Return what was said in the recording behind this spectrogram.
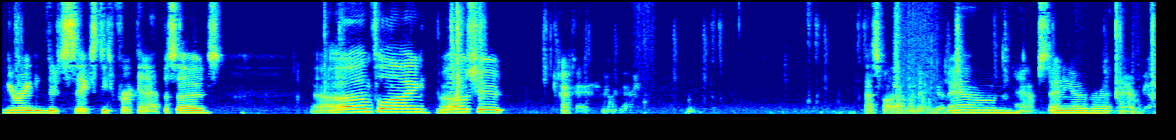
you're ready to do 60 freaking episodes. Oh, I'm flying. Oh, shoot. Okay. That's why that one didn't go down. And I'm standing over it. There we go.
